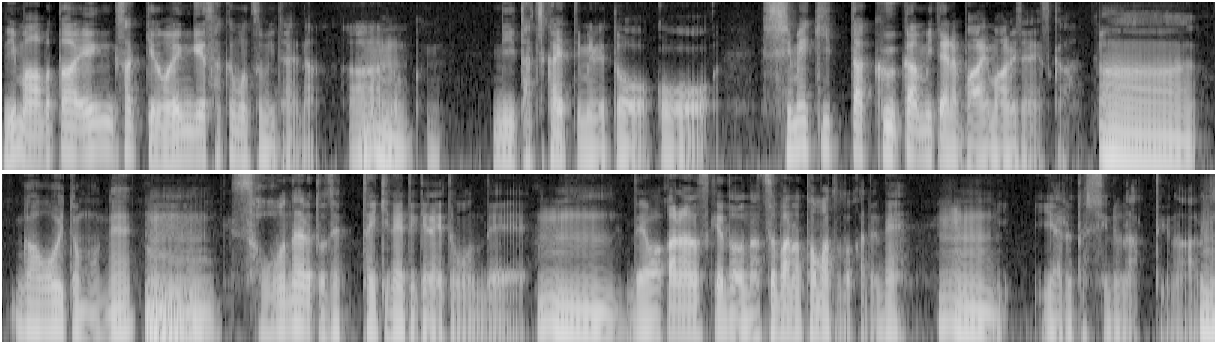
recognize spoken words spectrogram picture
で今また園さっきの園芸作物みたいなあの、に立ち返ってみるとこう締め切った空間みたいな場合もあるじゃないですか。あーが多いと思うね。うん。そうなると絶対着ないといけないと思うんで。うん。で分からんすけど夏場のトマトとかでねうんやると死ぬなっていうのはある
